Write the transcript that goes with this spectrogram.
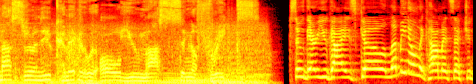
Master a new commitment with all you Masked Singer freaks. So there you guys go. Let me know in the comment section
